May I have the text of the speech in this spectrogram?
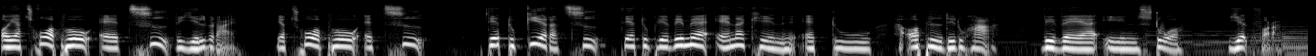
og jeg tror på, at tid vil hjælpe dig. Jeg tror på, at tid, det at du giver dig tid, det at du bliver ved med at anerkende, at du har oplevet det, du har, vil være en stor hjælp for dig.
